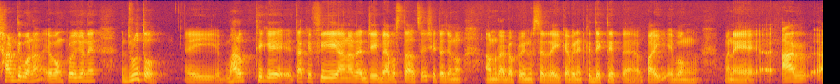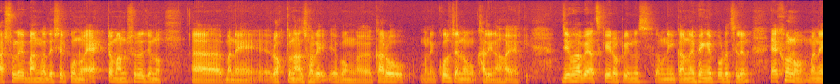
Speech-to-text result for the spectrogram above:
ছাড় দিব না এবং প্রয়োজনে দ্রুত এই ভারত থেকে তাকে ফিরিয়ে আনার যে ব্যবস্থা আছে, সেটা যেন আমরা ডক্টর ইউনুসের এই ক্যাবিনেটকে দেখতে পাই এবং মানে আর আসলে বাংলাদেশের কোনো একটা মানুষেরও যেন মানে রক্ত না ঝরে এবং কারও মানে কোল যেন খালি না হয় আর কি। যেভাবে আজকে ডক্টর ইউনুস, উনি কান্নায় ভেঙে পড়েছিলেন এখনও মানে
